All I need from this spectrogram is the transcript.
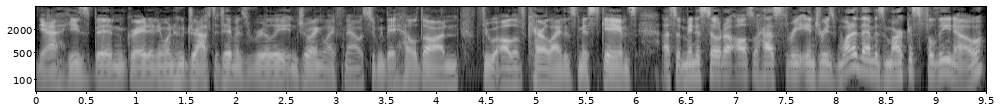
Yeah, he's been great. Anyone who drafted him is really enjoying life now, assuming they held on through all of Carolina's missed games. Uh, so Minnesota also has three injuries. One of them is Marcus Foligno,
